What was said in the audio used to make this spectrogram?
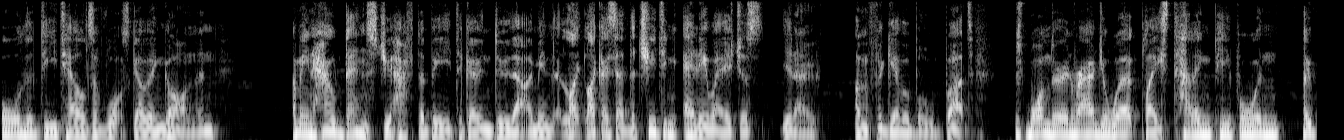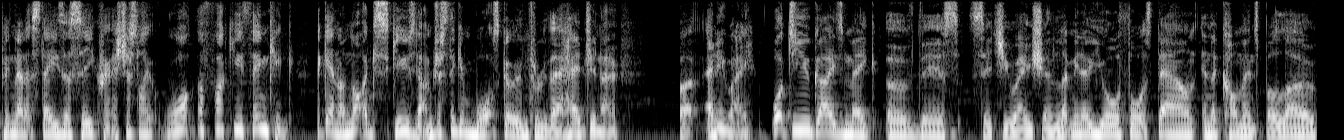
all the details of what's going on and I mean, how dense do you have to be to go and do that? I mean, like like I said, the cheating anyway is just, you know, unforgivable, but just wandering around your workplace telling people and hoping that it stays a secret. It's just like, what the fuck are you thinking? Again, I'm not excusing it. I'm just thinking what's going through their head, you know. But anyway, what do you guys make of this situation? Let me know your thoughts down in the comments below.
